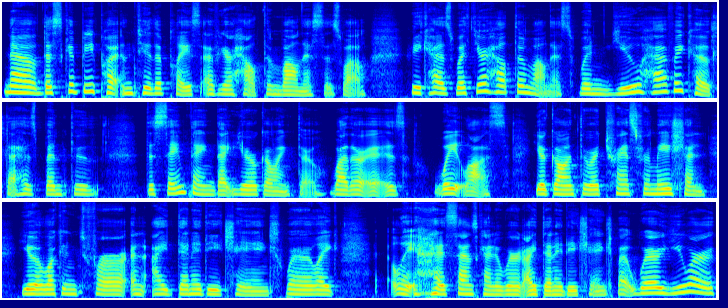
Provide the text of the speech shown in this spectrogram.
Now, this could be put into the place of your health and wellness as well. Because with your health and wellness, when you have a coach that has been through the same thing that you're going through, whether it is weight loss, you're going through a transformation, you're looking for an identity change where like like it sounds kind of weird identity change but where you are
